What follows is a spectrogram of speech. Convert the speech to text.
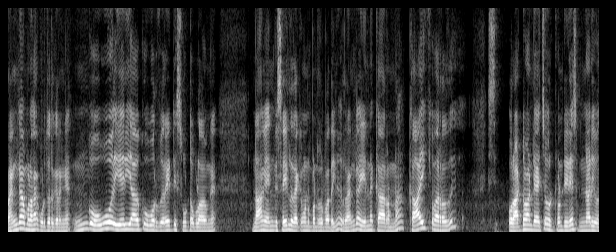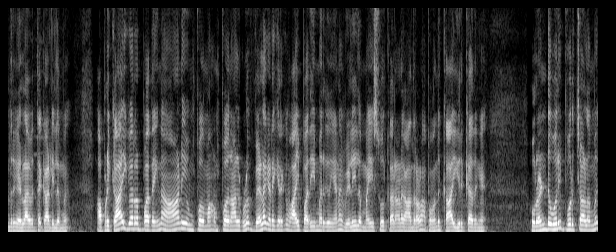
ரங்கா மிளகா கொடுத்துருக்குறேங்க. உங்கள் ஒவ்வொரு ஏரியாவுக்கும் ஒவ்வொரு வெரைட்டி சூட்டபுள் ஆகுங்க. நாங்கள் எங்கள் சைடில் ரெக்கமெண்ட் பண்ணுறது பார்த்தீங்கன்னா ரங்கா என்ன காரணம்னா காய்க்கு வர்றது ஒரு அட்வான்டேஜாக ஒரு டுவெண்ட்டி டேஸ் முன்னாடி வந்துருங்க எல்லா வித்த காட்டிலுமே. அப்படி காய்க்கு வர்ற பார்த்தீங்கன்னா ஆணி முப்பது மா முப்பது நாளுக்குள்ளே விலை கிடைக்கிறதுக்கு வாய்ப்பு அதிகமாக இருக்குதுங்க ஏன்னா வெளியில் மைசூர் கர்நாடகா ஆந்திராவில் அப்போ வந்து காய் இருக்காதுங்க. ஒரு ரெண்டு வரி பொரிச்சாலுமே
